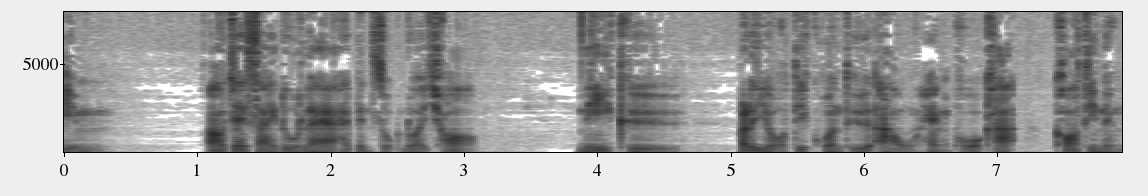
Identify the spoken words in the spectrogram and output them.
อิ่ม เอาใจใส่ดูแลให้เป็นสุขโดยชอบ นี้คือประโยชน์ที่ควรถือเอาแห่งโภคะข้อที่หนึ่ง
